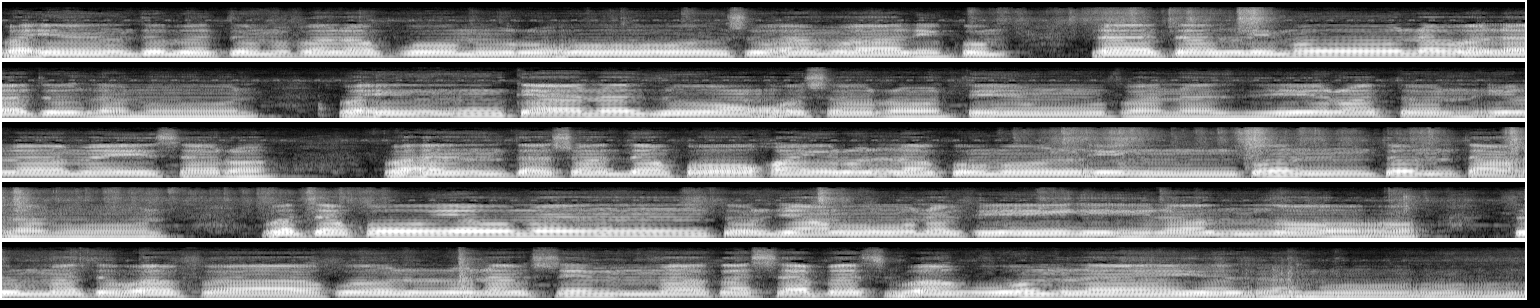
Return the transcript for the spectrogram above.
وإن تبتم فلكم رؤوس أموالكم لا تظلمون ولا تظلمون. وإن كان ذو عسرة فنذيرة إلى ميسرة. وأن تصدقوا خير لكم إن كنتم تعلمون. واتقوا يوما ترجعون فيه توفى كل نفس ما كسبت وهم لا يظلمون.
